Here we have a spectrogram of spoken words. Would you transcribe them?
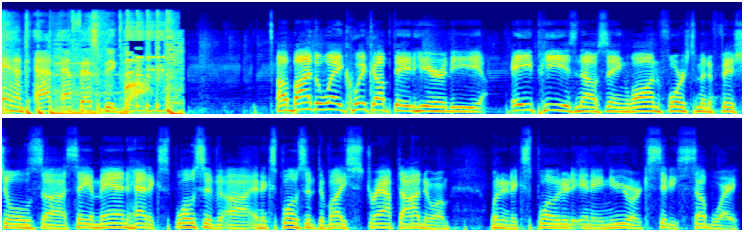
and at FS Big Bob. Uh, by the way, quick update here. The AP is now saying law enforcement officials uh, say a man had explosive uh, an explosive device strapped onto him when it exploded in a New York City subway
